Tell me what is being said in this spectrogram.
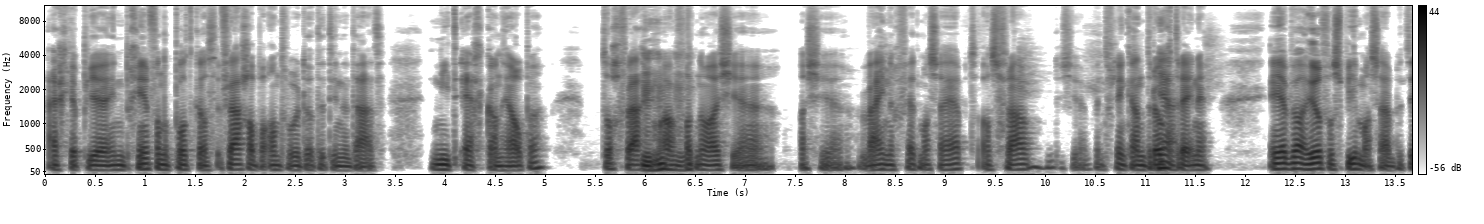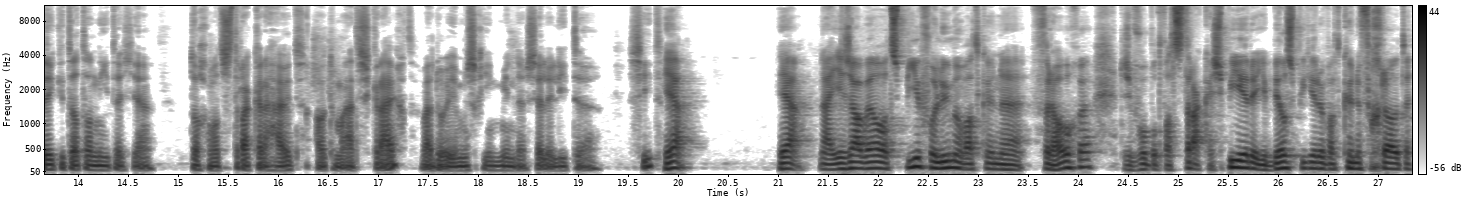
Eigenlijk heb je in het begin van de podcast de vraag al beantwoord dat het inderdaad niet echt kan helpen. Toch vraag ik me af, mhm. wat nou als je, als je weinig vetmassa hebt als vrouw, dus je bent flink aan het droog trainen en je hebt wel heel veel spiermassa, betekent dat dan niet dat je toch een wat strakkere huid automatisch krijgt, waardoor je misschien minder cellulite ziet? Ja, ja, nou je zou wel het spiervolume wat kunnen verhogen. Dus bijvoorbeeld wat strakke spieren, je bilspieren wat kunnen vergroten.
